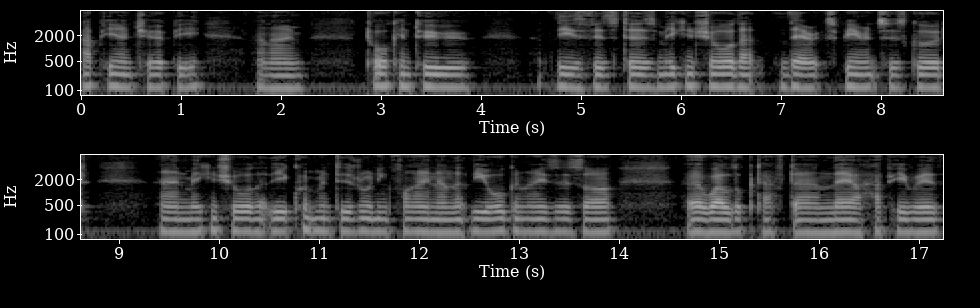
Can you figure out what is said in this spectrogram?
happy and chirpy, and I'm talking to these visitors, making sure that their experience is good, and making sure that the equipment is running fine, and that the organizers are uh, well looked after, and they are happy with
